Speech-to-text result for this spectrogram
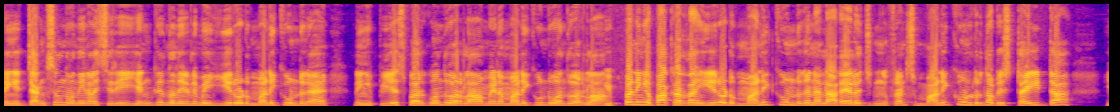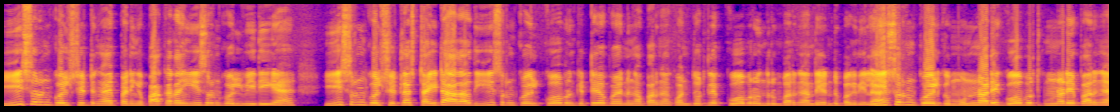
நீங்கள் ஜங்ஷன் வந்தீங்கனாலும் சரி எங்கேருந்து வந்தீங்களுமே ஈரோடு மணிக்கூண்டுங்க. நீங்கள் பிஎஸ் பார்க் வந்து வரலாம் மெயினாக மணிக்கூண்டு வந்து வரலாம். இப்போ நீங்கள் பார்க்கறது தான் ஈரோடு மணிக்கூண்டுங்க. நல்லா அடையாளம் வச்சுக்கோங்க ஃப்ரெண்ட்ஸ் மணிக்கூண்டு இருந்து அப்படி ஸ்ட்ரைட்டாக ஈஸ்வரன் கோயில் ஸ்ட்ரீட்டுங்க இப்போ நீங்கள் பார்க்கறதா ஈஸ்வரன் கோயில் வீதிங்க. ஈஸ்வரன் கோயில் ஸ்ட்ரீட்டில் ஸ்ட்ரைட்டாக அதாவது ஈஸ்வரன் கோயில் கோபுரம் கிட்டே போயிடுங்க பாருங்கள் கொஞ்சம் தூரத்துலேயே கோபுரம் வந்துரும் பாருங்கள் அந்த எண்டு பகுதியில். ஈஸ்வரன் கோயிலுக்கு முன்னாடியே கோபுரத்துக்கு முன்னாடியே பாருங்க.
